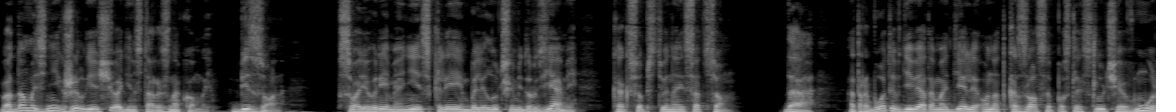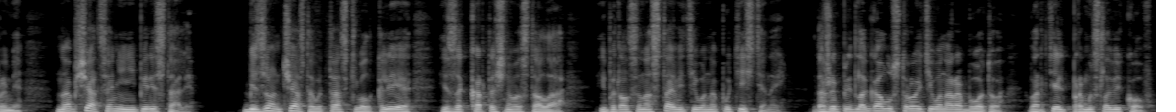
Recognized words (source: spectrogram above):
В одном из них жил еще один старый знакомый – Бизон – в свое время они с Клеем были лучшими друзьями, как, собственно, и с отцом. Да, от работы в девятом отделе он отказался после случая в Муроме, но общаться они не перестали. Бизон часто вытаскивал Клея из-за карточного стола и пытался наставить его на путь истинный. Даже предлагал устроить его на работу в артель промысловиков,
